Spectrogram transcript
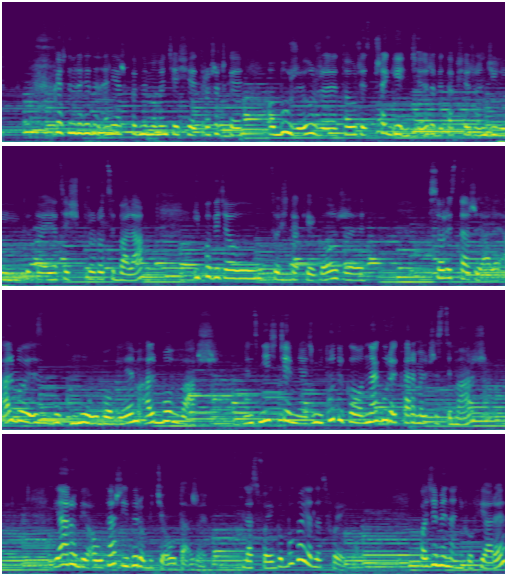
w każdym razie ten Eliasz w pewnym momencie się troszeczkę oburzył, że to już jest przegięcie, żeby tak się rządzili tutaj jacyś prorocy Bala i powiedział coś takiego, że sorry starzy, ale albo jest Bóg mój Bogiem, albo wasz. Więc nie ściemniać mi tu, tylko na górę Karmel wszyscy marsz. Ja robię ołtarz i wy robicie ołtarze. Dla swojego Boga, ja dla swojego. Kładziemy na nich ofiarę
